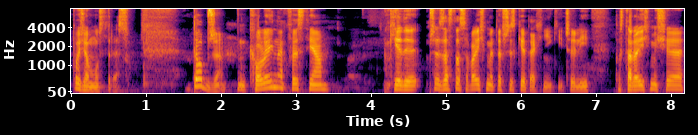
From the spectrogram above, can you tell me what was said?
poziomu stresu. Dobrze, kolejna kwestia. Kiedy zastosowaliśmy te wszystkie techniki, czyli postaraliśmy się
